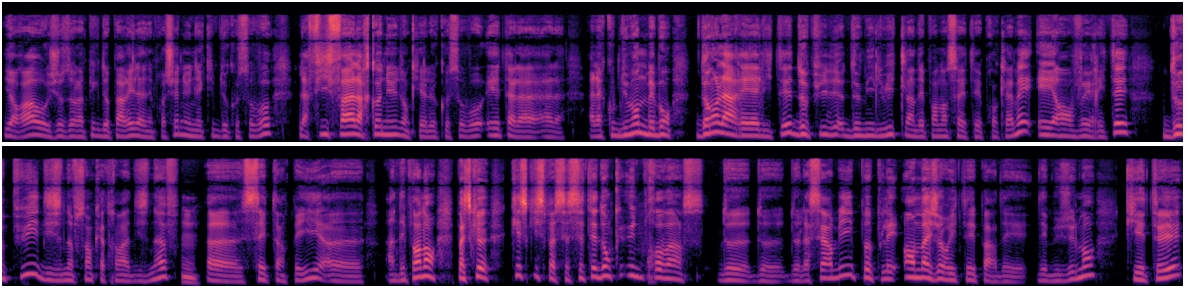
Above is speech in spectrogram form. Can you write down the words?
il y aura aux Jeux Olympiques de Paris l'année prochaine une équipe de Kosovo. La FIFA l'a reconnu, donc le Kosovo est à la, à la- à la Coupe du Monde. Mais bon, dans la réalité, depuis 2008, l'indépendance a été proclamée et en vérité, depuis 1999, Mm. euh, c'est un pays euh, indépendant. Parce que qu'est-ce qui se passait? C'était donc une province de, de- de la Serbie, peuplée en majorité par des, des musulmans, qui était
